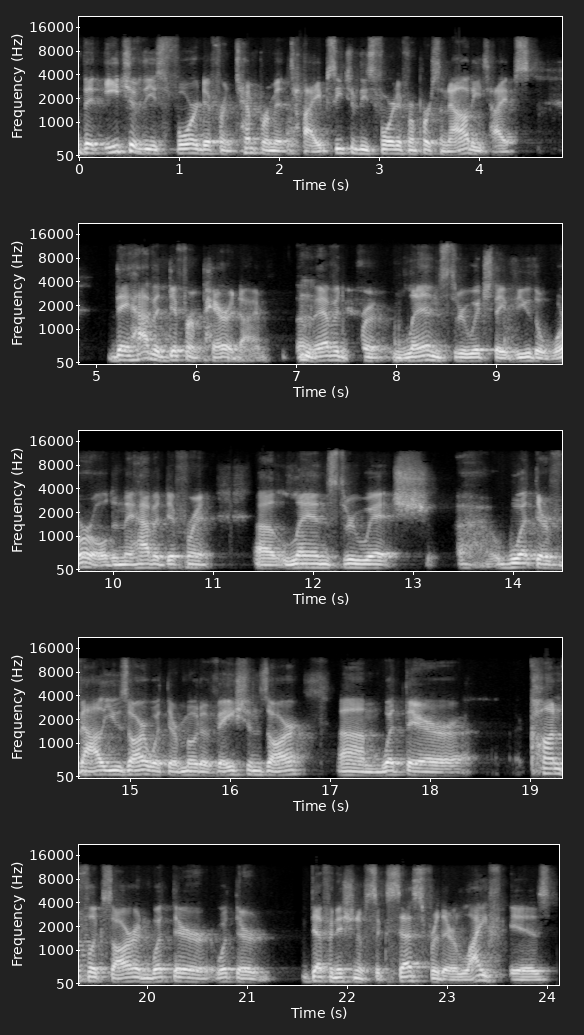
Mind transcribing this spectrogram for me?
that each of these four different temperament types, each of these four different personality types, they have a different paradigm. Uh, hmm. they have a different lens through which they view the world, and they have a different uh, lens through which uh, what their values are, what their motivations are, um, what their conflicts are, and what their what their definition of success for their life is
